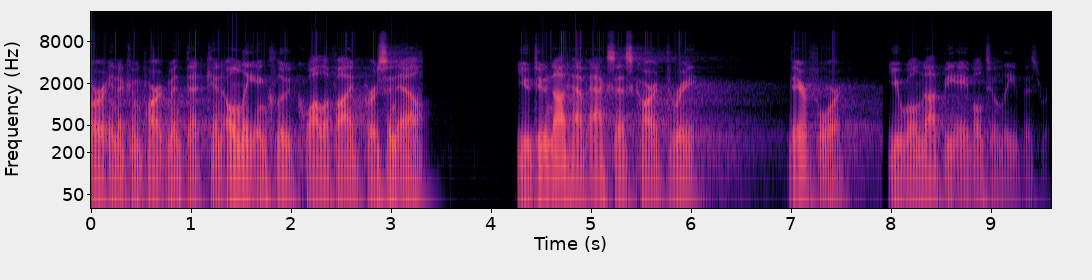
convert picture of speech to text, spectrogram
door in a compartment that can only include qualified personnel. You do not have access card 3. Therefore, you will not be able to leave this room.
